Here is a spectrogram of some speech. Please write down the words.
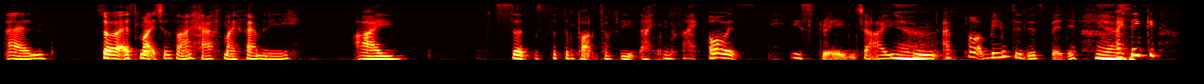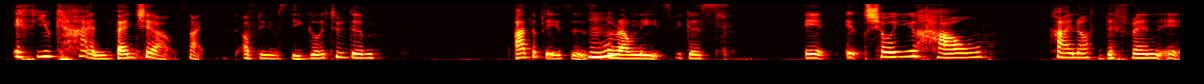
And so as much as I have my family, I certain parts of Leeds, I think it's like, oh, it's really strange. I Yeah. mm, I've not been to this bit. Yeah. I think if you can venture outside of the university, go to the other places Mm-hmm. around Leeds because it it show you how kind of different it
